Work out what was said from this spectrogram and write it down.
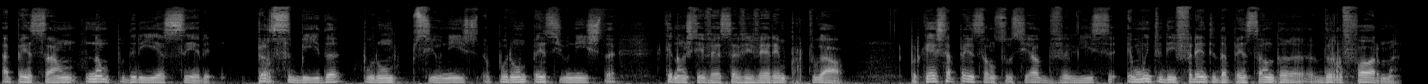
a pensão não poderia ser percebida por um pensionista, por um pensionista que não estivesse a viver em Portugal. Porque esta pensão social de velhice é muito diferente da pensão de, de reforma.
